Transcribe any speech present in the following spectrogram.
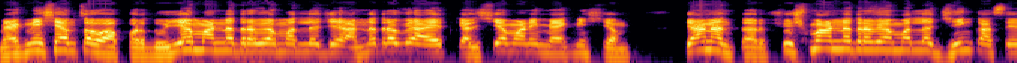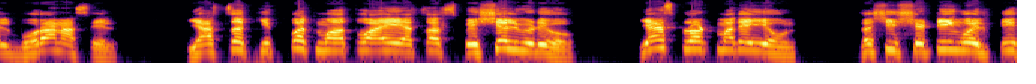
मॅग्नेशियमचा वापर दुय्यम अन्नद्रव्यामधलं जे अन्नद्रव्य आहेत कॅल्शियम आणि मॅग्नेशियम त्यानंतर सूक्ष्म अन्नद्रव्यामधलं झिंक असेल बोरान असेल याचं कितपत महत्त्व आहे याचा स्पेशल व्हिडिओ याच प्लॉटमध्ये येऊन जशी शेटिंग होईल ती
